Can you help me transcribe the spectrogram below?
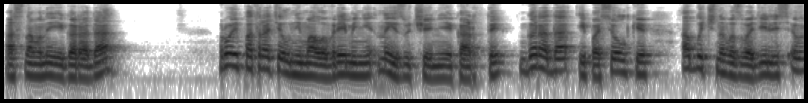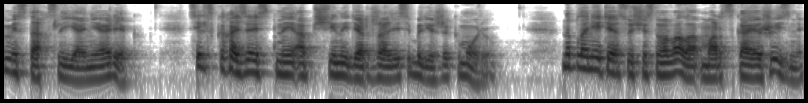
Основные города Рой потратил немало времени на изучение карты. Города и поселки обычно возводились в местах слияния рек сельскохозяйственные общины держались ближе к морю. На планете существовала морская жизнь,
